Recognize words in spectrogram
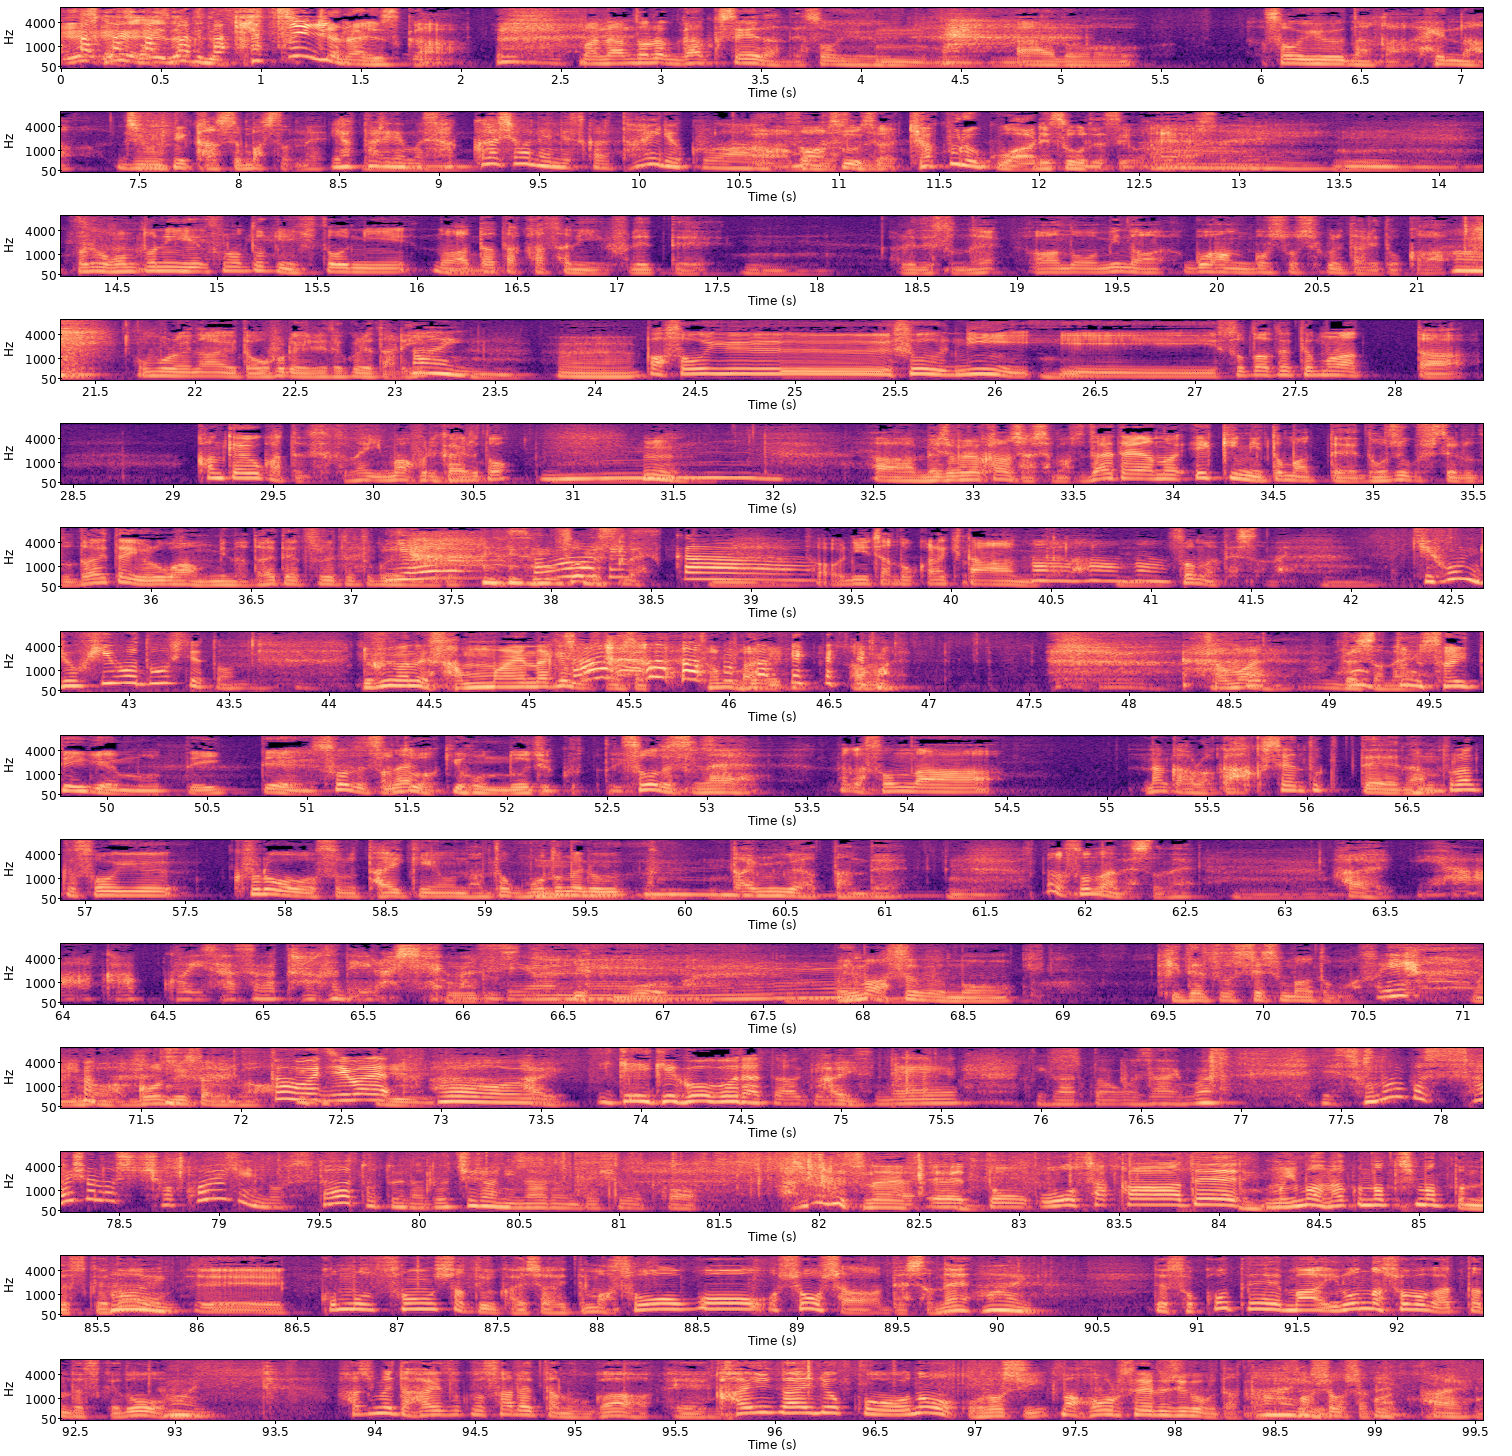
え、え、だけどきついじゃないですか。まあなんとなく学生なんで、そういう、んあの、そういうなんか変な自分に貸してましたね。やっぱりでもサッカー少年ですから体力あは。あまあそうですね。脚力はありそうですよね。はいでも本当にその時に人にの温かさに触れて、うんあれですね。あの、みんなご飯ご馳走してくれたりとか、はいおもろいな言うとお風呂入れてくれたり、はい。うん、やっぱそういうふうに、い育ててもらった関係は良かったですかね、今振り返ると。うん。あーめちゃめちゃ感謝してます。大体あの、駅に泊まって野宿してると、大体夜ご飯みんな大体連れてってくれるんで。ー、そうですね。か。そうお兄ちゃんどっから来たみたいな。そんなんでしたね。基本旅費はどうしてたんですか旅費はね、3万円だけ持ってました。3万円3万円。3万円でしたね本当に。最低限持って行って、そうですねあとは基本野宿という。そうですね。なんかそんな、なんかほら学生の時ってなんとなくそういう苦労をする体験をなんとなく求めるタイミングだったんで、うん。なんかそんなんでしたね。はい。いやー、かっこいい。さすがタフでいらっしゃいますよね。ですもう、今はすぐもう、気絶してしまうと思うんですよ。まあ今は50歳で今は。当時はもう、はいイケイケゴーゴーだったわけですね。ありがとうございます。えその後、最初の社会人のスタートというのはどちらになるんでしょうか？初めですね、えっ、と、大阪で、もう今はなくなってしまったんですけど、はいえーコムソン社という会社が入って、まあ、総合商社でしたね。はい。で、そこで、まあ、いろんな商売があったんですけど、はい。初めて配属されたのが、えー海外旅行の卸、まあ、ホールセール事業部だったんです、はい商社で。はいはい。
